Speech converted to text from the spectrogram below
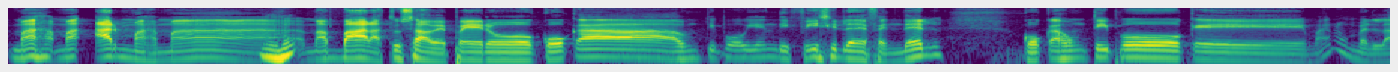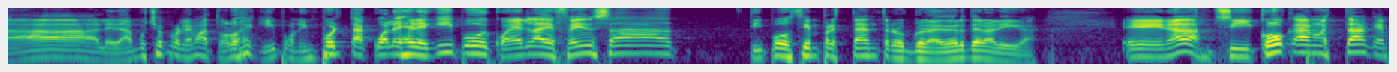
más, más armas, más, más balas, tú sabes. Pero Coca es un tipo bien difícil de defender. Coca es un tipo que, bueno, en verdad le da mucho problema a todos los equipos. No importa cuál es el equipo y cuál es la defensa, tipo siempre está entre los goleadores de la liga. Eh, nada, si Coca no está, que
